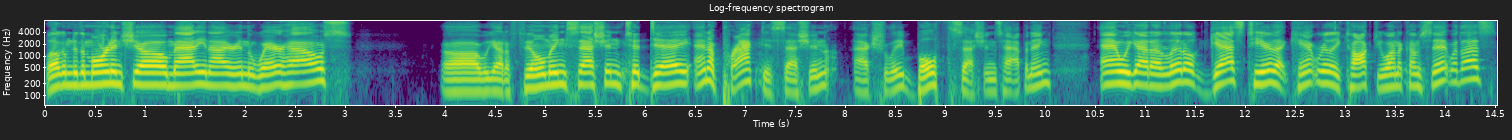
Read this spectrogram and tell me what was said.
Welcome to the morning show. Maddie and I are in the warehouse. Uh, we got a filming session today and a practice session, actually, both sessions happening. And we got a little guest here that can't really talk. Do you want to come sit with us?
